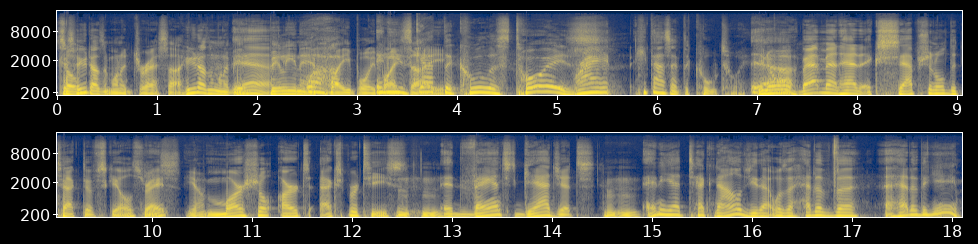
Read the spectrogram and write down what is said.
Because So- who doesn't want to dress up? Who doesn't want to be Yeah. a billionaire Wow. playboy and by he's day? He's got the coolest toys right. He does have the cool toys. You know, Batman had exceptional detective skills, right? Yes, yep. Martial arts expertise, mm-hmm. advanced gadgets, mm-hmm. and he had technology that was ahead of the ahead of the game.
